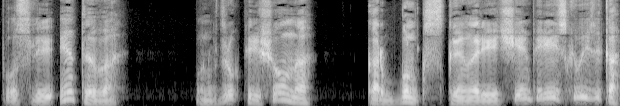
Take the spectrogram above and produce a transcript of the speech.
После этого он вдруг перешел на карбунгское наречие империйского языка.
